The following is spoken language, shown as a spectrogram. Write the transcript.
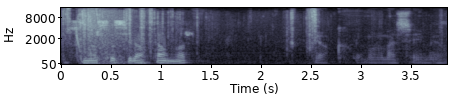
Şu sınırsız silahtan var. Yok. Bunu ben sevmiyorum.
